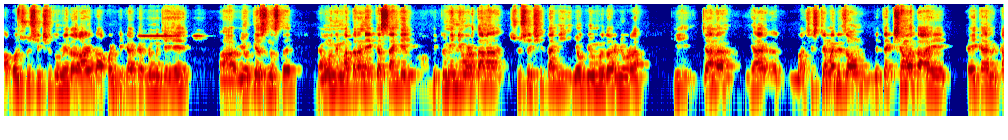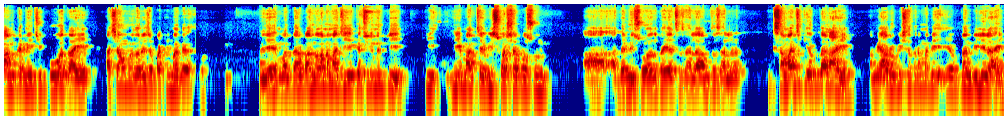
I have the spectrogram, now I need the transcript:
आपण सुशिक्षित उमेदवार आहेत. आपण टीका करणं म्हणजे हे योग्यच नसतं. त्यामुळे मी मतदारांना एकच सांगेल की तुम्ही निवडताना सुशिक्षित आणि योग्य उमेदवार निवडा. की ज्यानं ह्या सिस्टममध्ये जाऊन ज्याच्या क्षमता आहे काही कारण काम करण्याची कुवत आहे अशा उमेदवाराच्या पाठीमागे म्हणजे मतदार बांधवांना माझी एकच विनंती आहे की हे मागच्या वीस वर्षापासून आदरणीय सुहास भैयाचं झालं आमचं झालं. एक सामाजिक योगदान आहे. आम्ही आरोग्य क्षेत्रामध्ये योगदान दिलेलं आहे.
